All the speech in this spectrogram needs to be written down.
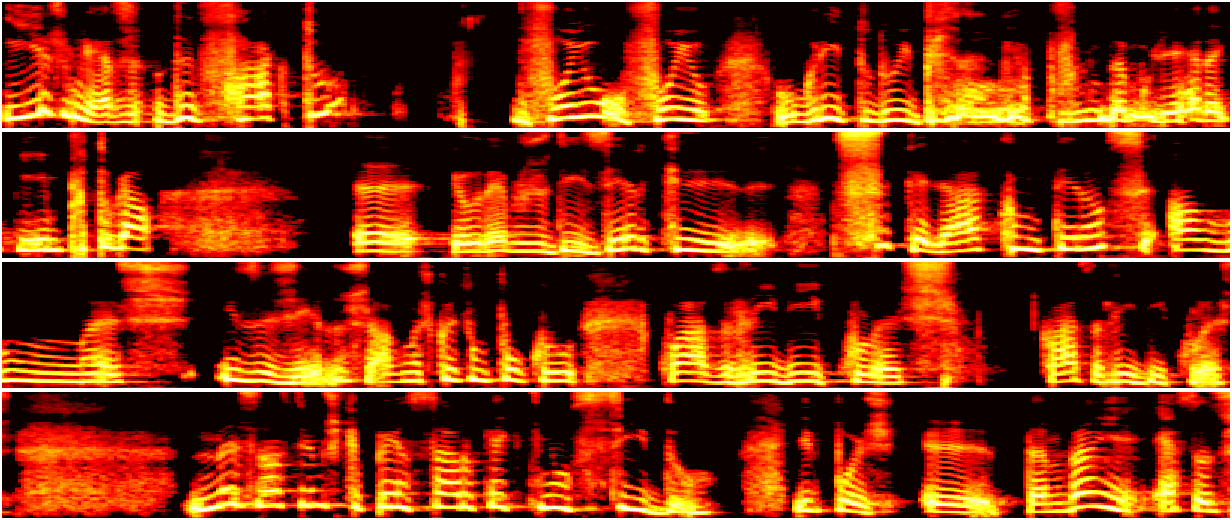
E as mulheres, de facto, foi o, foi o, o grito do Ipiranga da mulher aqui em Portugal. Uh, eu devo-vos dizer que, se calhar, cometeram-se algumas exageros, algumas coisas um pouco quase ridículas, quase ridículas mas nós temos que pensar o que é que tinham sido. E depois, eh, também essas,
